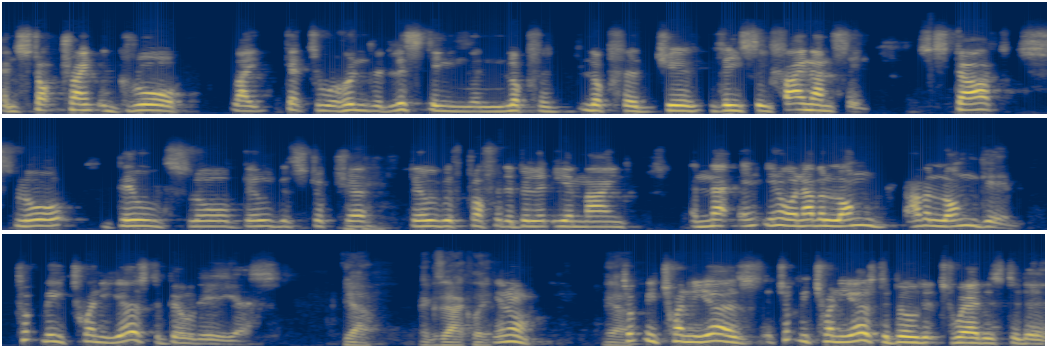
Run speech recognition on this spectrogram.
and stop trying to grow like get to 100 listings and look for look for G- VC financing start slow build slow build with structure build with profitability in mind. And that and, you know and have a long have a long game. Took me 20 years to build AES Yeah, exactly. you know? Yeah. it took me 20 years it took me 20 years to build it to where it is today.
